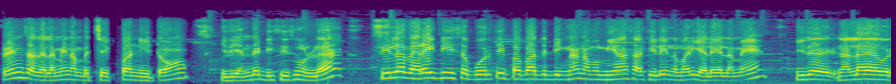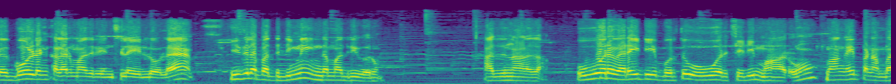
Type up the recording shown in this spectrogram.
ஃப்ரெண்ட்ஸ் அதெல்லாமே நம்ம செக் பண்ணிட்டோம். இது எந்த டிசீஸும் இல்லை. சில வெரைட்டிஸை பொறுத்து இப்போ பார்த்துட்டிங்கன்னா நம்ம மியாசாகில இந்த மாதிரி இலையெல்லாமே இது நல்ல ஒரு கோல்டன் கலர் மாதிரி இருந்துச்சுல எல்லோவில் இதில் பார்த்துட்டிங்கன்னா இந்த மாதிரி வரும். அதனால தான் ஒவ்வொரு வெரைட்டியை பொறுத்து ஒவ்வொரு செடி மாறும். வாங்க இப்போ நம்ம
